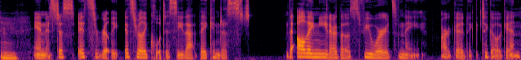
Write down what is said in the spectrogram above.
Mm. And it's just, it's really, it's really cool to see that they can just, that all they need are those few words and they are good to go again.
